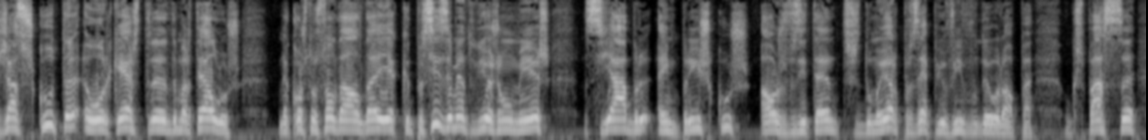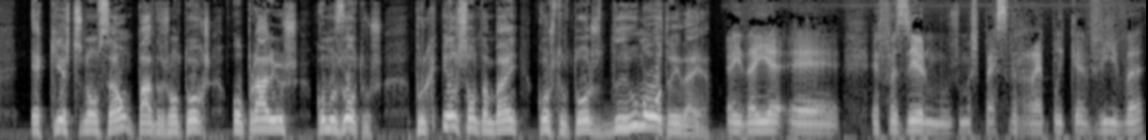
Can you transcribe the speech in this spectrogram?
Já se escuta a orquestra de martelos na construção da aldeia que, precisamente de hoje a um mês, se abre em Priscos aos visitantes do maior presépio vivo da Europa. O que se passa é que estes não são, Padre João Torres, operários como os outros, porque eles são também construtores de uma outra ideia. A ideia é, é fazermos uma espécie de réplica viva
